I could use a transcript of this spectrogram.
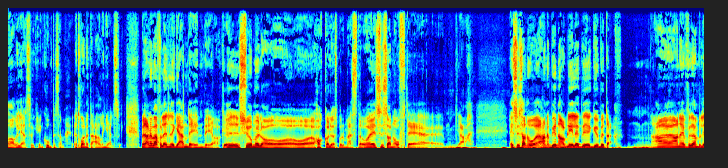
Arild Gjelsvik en kompis av meg. Jeg tror han heter Erling Gjelsvik. Men han er i hvert fall en legende innen bya. Eh, surmuler og, og hakker løs på det meste, og jeg syns han ofte Ja. Jeg synes han, han begynner å bli litt gubbete. Han, er for eksempel,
